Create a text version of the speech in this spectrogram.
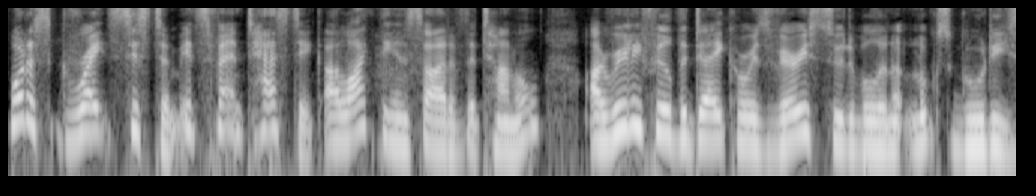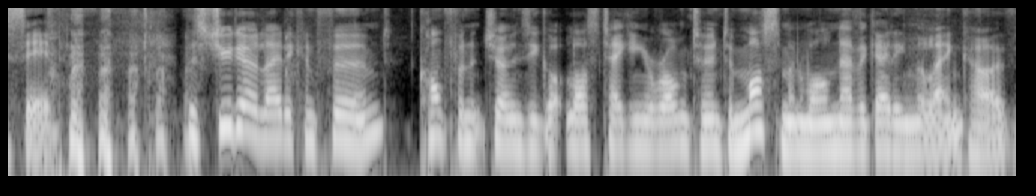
What a great system. It's fantastic. I like the inside of the tunnel. I really feel the decor is very suitable and it looks good, he said. the studio later confirmed. Confident Jonesy got lost taking a wrong turn to Mosman while navigating the Lane Cove,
